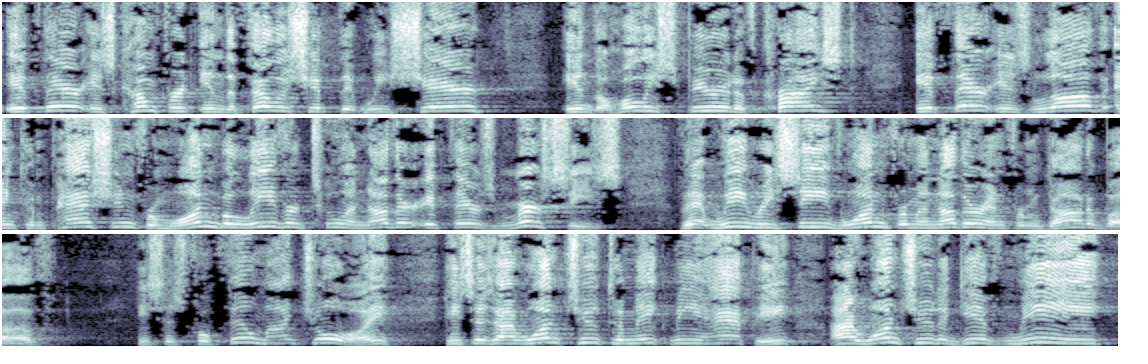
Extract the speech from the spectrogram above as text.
if there is comfort in the fellowship that we share in the Holy Spirit of Christ, if there is love and compassion from one believer to another, if there's mercies that we receive one from another and from God above, he says, fulfill my joy. He says, I want you to make me happy. I want you to give me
